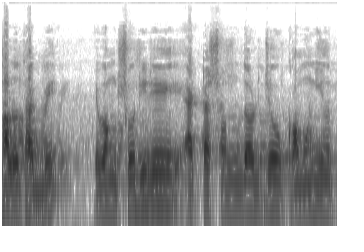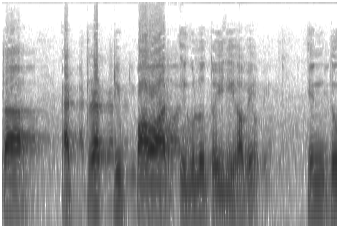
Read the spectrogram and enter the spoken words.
ভালো থাকবে এবং শরীরে একটা সৌন্দর্য, কমনীয়তা অ্যাট্রাকটিভ পাওয়ার এগুলো তৈরি হবে। কিন্তু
